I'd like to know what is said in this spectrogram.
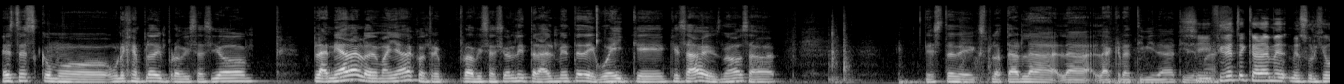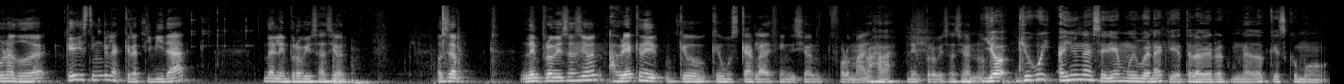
este es como un ejemplo de improvisación planeada, lo de mañana, contra improvisación literalmente de, güey, ¿qué, qué sabes, no? O sea, este de explotar la, la, la creatividad y Sí, demás. fíjate que ahora me, me surgió una duda. ¿Qué distingue la creatividad de la improvisación? O sea, la improvisación habría que, que- que buscar la definición formal Ajá. de improvisación, ¿no? Yo, yo, güey, hay una serie muy buena que ya te la había recomendado que es como,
